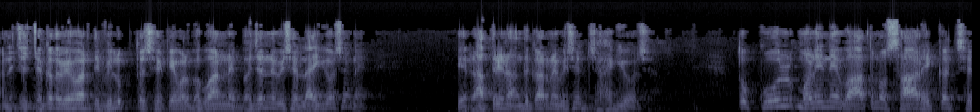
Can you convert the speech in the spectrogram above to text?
અને જે જગત વ્યવહારથી વિલુપ્ત છે, કેવળ ભગવાનને ભજનને વિશે લાગ્યો છે ને, એ રાત્રિના અંધકારને વિશે જાગ્યો છે. તો કુલ મળીને વાતનો સાર એક જ છે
